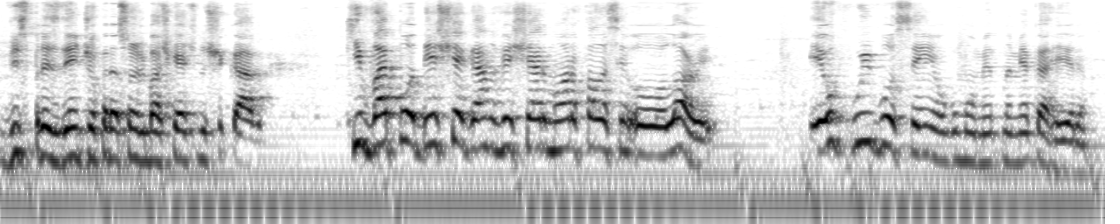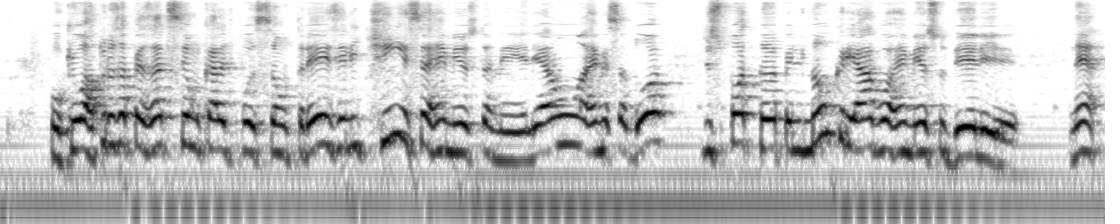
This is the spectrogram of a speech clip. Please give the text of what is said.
vice-presidente de operações de basquete do Chicago, que vai poder chegar no vestiário uma hora e falar assim, ô Laurie, eu fui você em algum momento na minha carreira porque o Arthur, apesar de ser um cara de posição 3, ele tinha esse arremesso também. Ele era um arremessador de spot-up. Ele não criava o arremesso dele, né?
